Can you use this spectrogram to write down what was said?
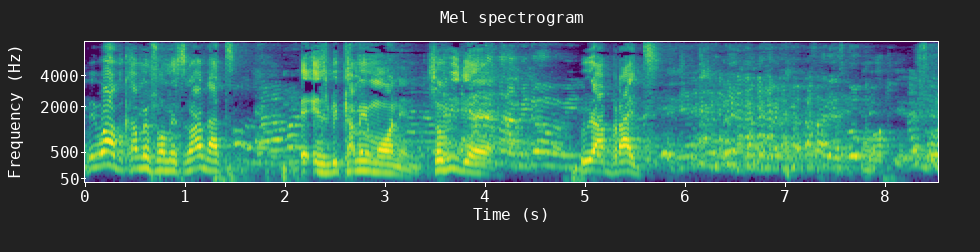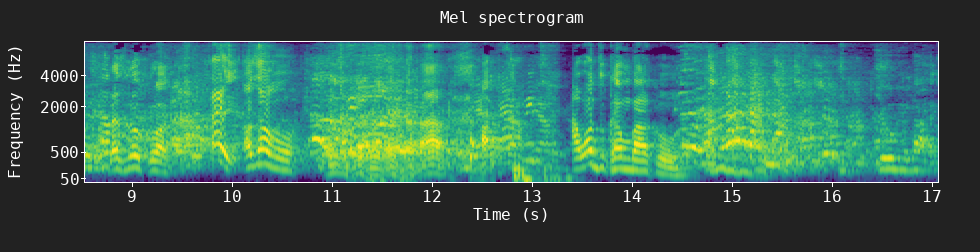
Me, where I'm coming from is now that it is becoming morning. So we there, we are bright. There's no clock. Hey, Osafo. I, I want to come back. Oh. You'll be back.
